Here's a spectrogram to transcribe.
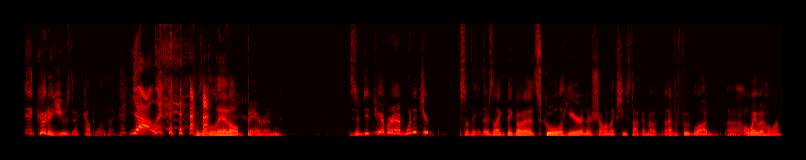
It could have used a couple of things. yeah. It was a little barren. So did you ever have? When did your? So they, there's like they go to school here and they're showing like she's talking about. I have a food blog. Uh, oh wait, wait, hold on.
